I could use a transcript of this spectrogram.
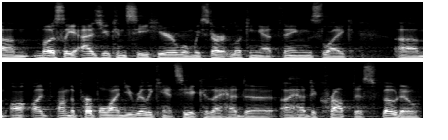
um, mostly, as you can see here, when we start looking at things like um, on, on the purple line, you really can't see it because I had to I had to crop this photo.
